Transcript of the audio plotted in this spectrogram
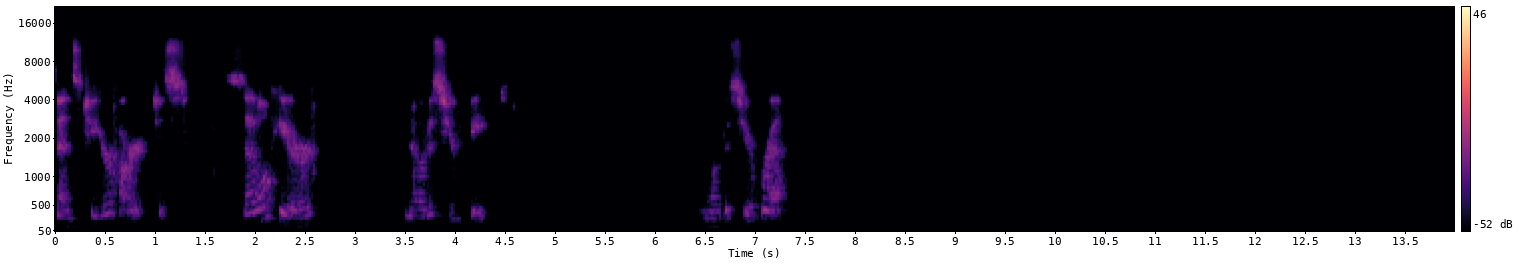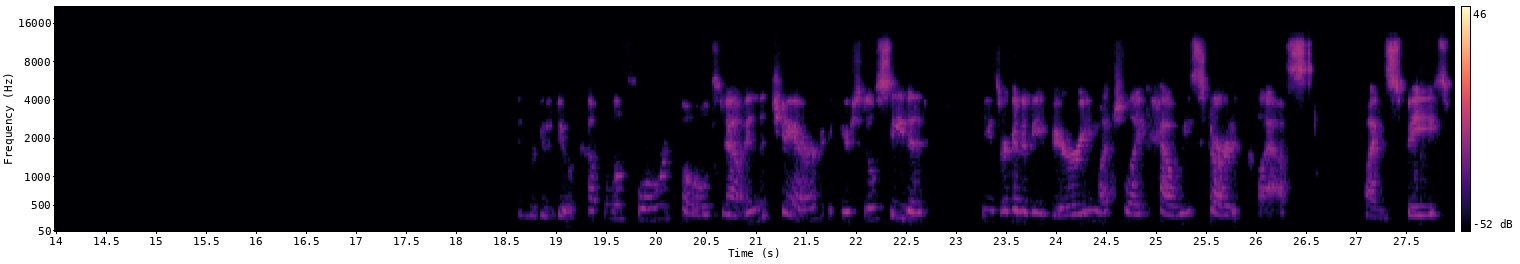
sense to your heart. Just settle here. Notice your feet. Notice your breath. And we're going to do a couple of forward folds. Now, in the chair, if you're still seated, these are going to be very much like how we started class. Find space.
